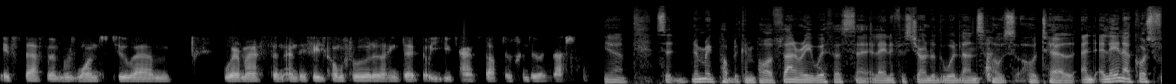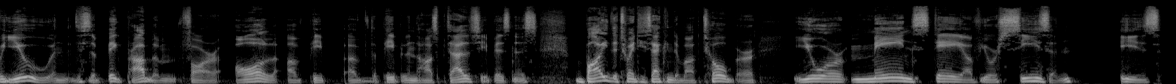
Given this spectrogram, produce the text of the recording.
If staff members want to um, wear masks and, and, they feel comfortable with it, I think that you can't stop them from doing that. Yeah. So Limerick Publican Paul Flannery with us, uh, Elaina Fitzgerald of the Woodlands House Hotel. And Elaina, of course, for you, and this is a big problem for all of, peop- of the people in the hospitality business, by the 22nd of October, your mainstay of your season is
